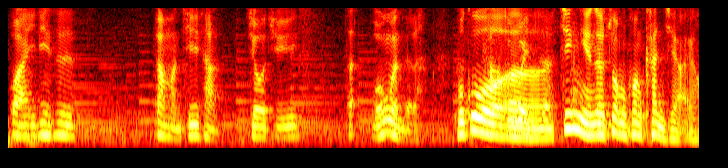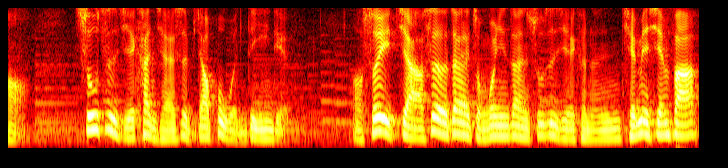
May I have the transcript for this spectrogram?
不然一定是站满七场九局。稳稳的了。不过呃，今年的状况看起来哈，苏志杰看起来是比较不稳定一点。哦，所以假设在总冠军战，苏志杰可能前面先发，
